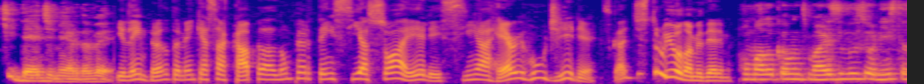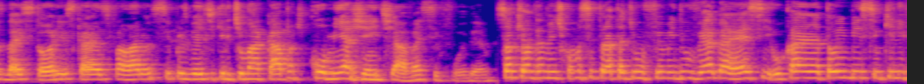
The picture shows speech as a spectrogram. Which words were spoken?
Que ideia de merda, velho. E lembrando também que essa capa ela não pertencia só a ele, sim a Harry Houdini. Esse cara destruiu o nome dele. Mano. O maluco é um dos maiores ilusionistas da história e os caras falaram simplesmente que ele tinha uma capa que comia a gente. Ah, vai se fuder. Só que, obviamente, como se trata de um filme do VHS, o cara era tão imbecil que ele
